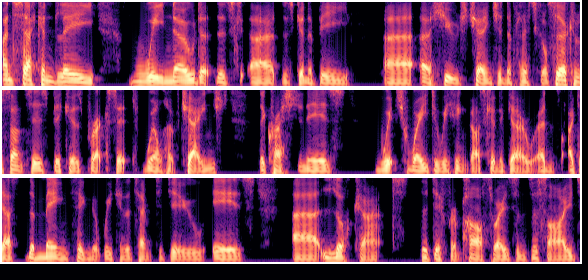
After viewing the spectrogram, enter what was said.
and secondly, we know that there's uh, there's going to be uh, a huge change in the political circumstances because Brexit will have changed. The question is, which way do we think that's going to go? And I guess the main thing that we can attempt to do is uh, look at the different pathways and decide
